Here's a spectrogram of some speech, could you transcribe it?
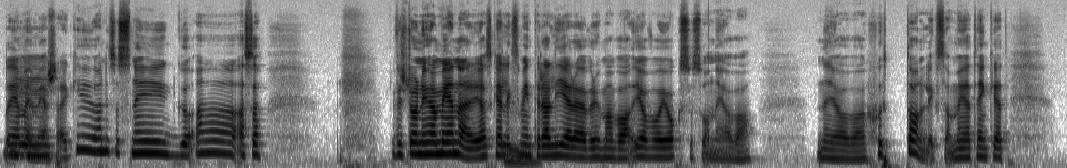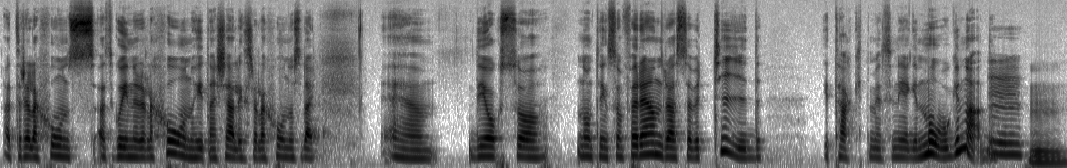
Då är man ju Mm. mer så här, gud han är så snygg och ah, alltså. Förstår ni hur jag menar? Jag ska liksom Mm. inte raljera över hur man var. Jag var ju också så när jag var, när jag var 17 liksom. Men jag tänker att, att, relations, att gå in i en relation och hitta en kärleksrelation och sådär. Eh, det är också någonting som förändras över tid i takt med sin egen mognad. Mm. Mm.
